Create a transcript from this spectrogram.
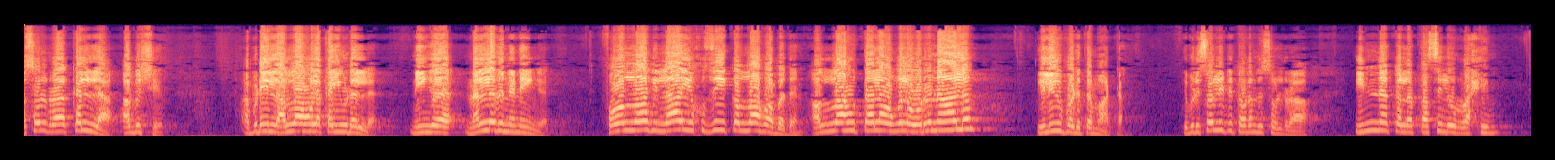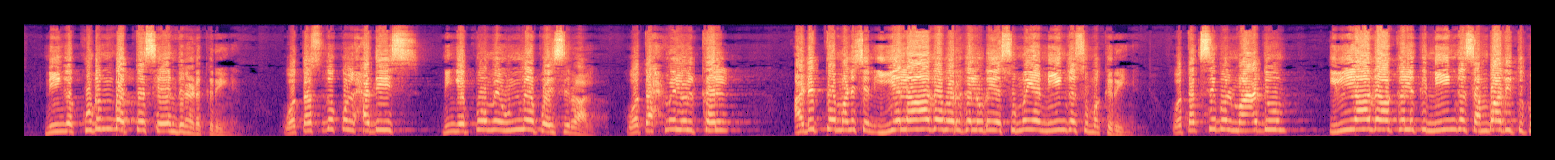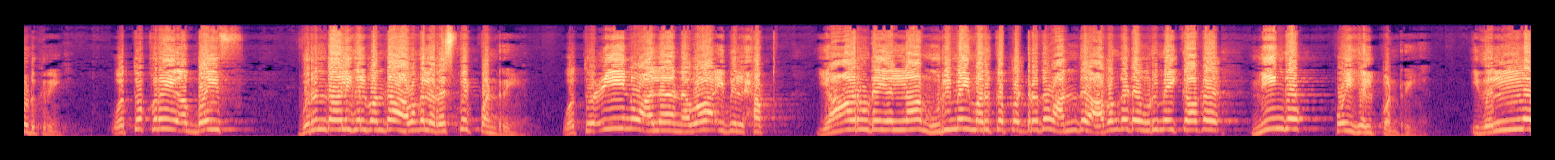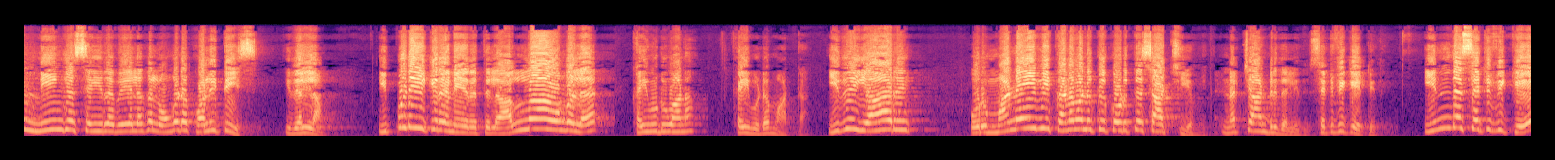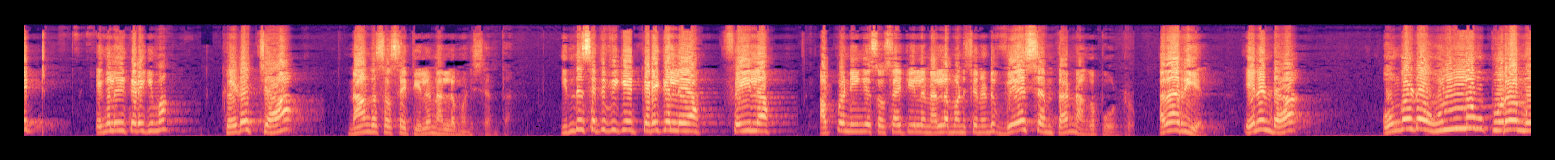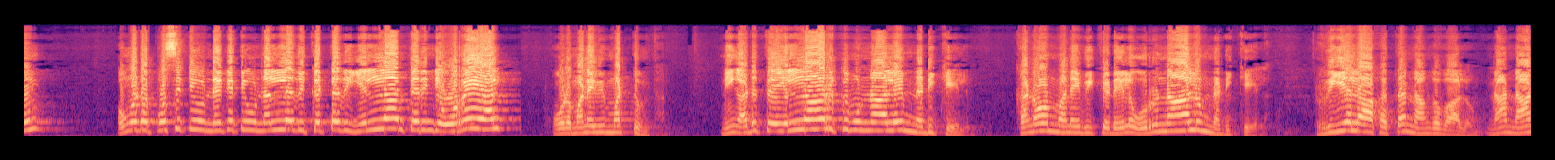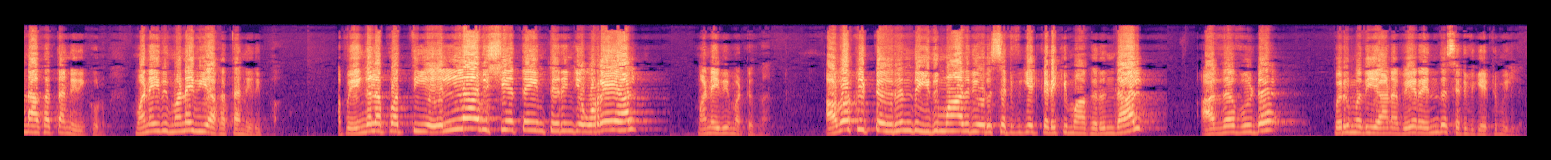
சொல்றா கல்லா அபிஷேர். அப்படி இல்ல அல்லாஹ் உங்களை கைவிடல. நீங்க நல்லது நினைங்க. அல்லாஹு அபதன். உங்களை ஒரு நாளும் இழிவுபடுத்த மாட்டான். இப்படி சொல்லிட்டு தொடர்ந்து சொல்றா இன்னக்கல தசிலுர் ரஹீம். நீங்க குடும்பத்தை சேர்ந்து நடக்கிறீங்க. வ தஸ்துக்குல் ஹதீஸ். நீங்க எப்பவுமே உண்மை பேசுறாள் ஓ தஹ்மிலுல் கல். அடுத்த மனுஷன் இயலாதவர்களுடைய சுமையை நீங்க சுமக்கிறீங்க. வ தக்ஸிபுல் இல்லாத ஆக்களுக்கு நீங்க சம்பாதித்து கொடுக்கறீங்க. ஒத்துக்குறை துக்ரி அபைஃப் விருந்தாளிகள் வந்தா அவங்கள ரெஸ்பெக்ட் பண்றீங்க. ஒத்துழீனு அல நவா இபில் ஹக் யாருடையெல்லாம் உரிமை மறுக்கப்படுறதோ அந்த அவங்களோட உரிமைக்காக நீங்க போய் ஹெல்ப் பண்றீங்க. இதெல்லாம் நீங்க செய்யற வேலைகள் உங்களோட குவாலிட்டிஸ் இதெல்லாம். இப்படி இருக்கிற நேரத்தில் அல்லாஹ் உங்களை கைவிடுவானா? கைவிட மாட்டான். இது யாரு? ஒரு மனைவி கணவனுக்கு கொடுத்த சாட்சியம் இது. நற்சான்றிதழ் இது சர்டிபிகேட் இது. இந்த சர்டிபிகேட் எங்களுக்கு கிடைக்குமா? கிடைச்சா நாங்க சொசைட்டில நல்ல மனுஷன் தான். இந்த சர்டிபிகேட் கிடைக்கலையா? ஃபெயிலா அப்ப நீங்க சொசைட்டியில நல்ல மனுஷன் வேஷம் தான் நாங்க போடுறோம். அதான் ரியல் ஏனண்டா உங்களோட உள்ளும் புறமும் உங்களோட பாசிட்டிவ் நெகட்டிவ் நல்லது கெட்டது எல்லாம் தெரிஞ்ச ஒரே ஆள் உங்களோட மனைவி மட்டும் தான் நீங்க அடுத்த எல்லாருக்கு முன்னாலேயும் நடிக்கலும் கணவன் மனைவிக்கு இடையில ஒரு நாளும் நடிக்கல. ரியலாகத்தான் நாங்க வாழும். நான் நானாகத்தான் இருக்கணும். மனைவி மனைவியாகத்தான் இருப்பா. அப்ப எங்களை பத்திய எல்லா விஷயத்தையும் தெரிஞ்ச ஒரே ஆள் மனைவி மட்டும்தான். அவகிட்ட இருந்து இது மாதிரி ஒரு சர்டிபிகேட் கிடைக்குமாக இருந்தால் அதை விட பெருமதியான வேற எந்த சர்டிபிகேட்டும் இல்லை.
